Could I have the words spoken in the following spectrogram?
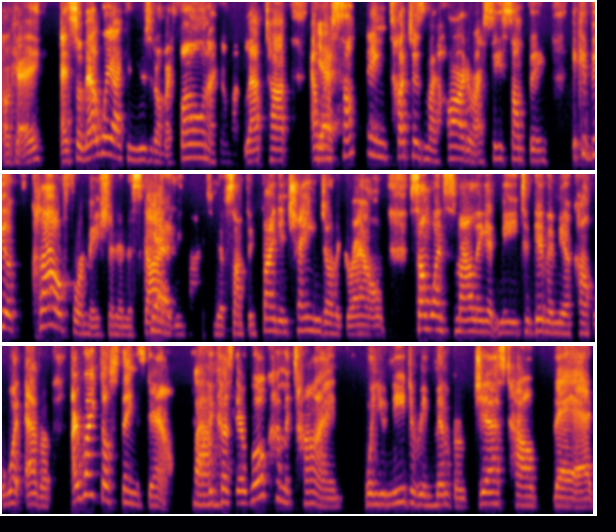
Okay. And so that way I can use it on my phone, I can on my laptop. And yes. when something touches my heart or I see something, it could be a cloud formation in the sky yes. that reminds me of something, finding change on the ground, someone smiling at me to giving me a compliment, whatever. I write those things down. Wow. Because there will come a time when you need to remember just how bad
